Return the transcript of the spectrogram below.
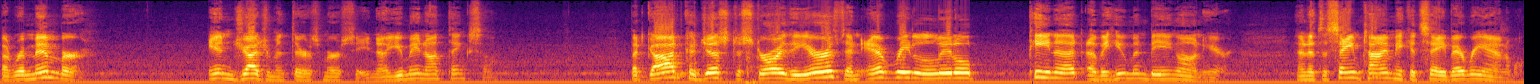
But remember, in judgment there's mercy. Now, you may not think so. But God could just destroy the earth and every little peanut of a human being on here. And at the same time, He could save every animal.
